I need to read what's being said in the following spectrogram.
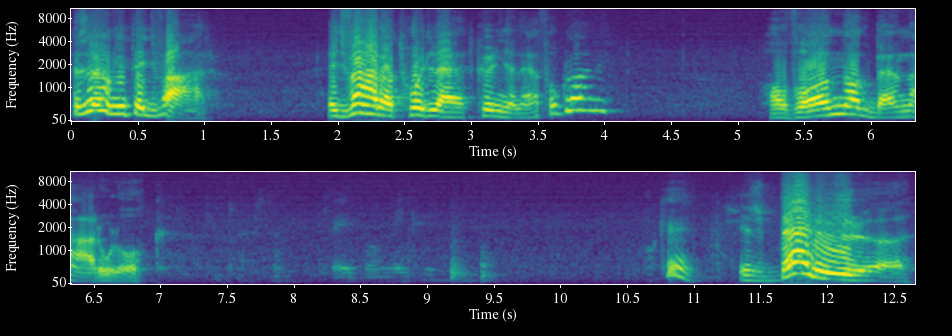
ez olyan mint egy vár egy várat hogy lehet könnyen elfoglalni? ha vannak benne árulók oké? Okay? és belülről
